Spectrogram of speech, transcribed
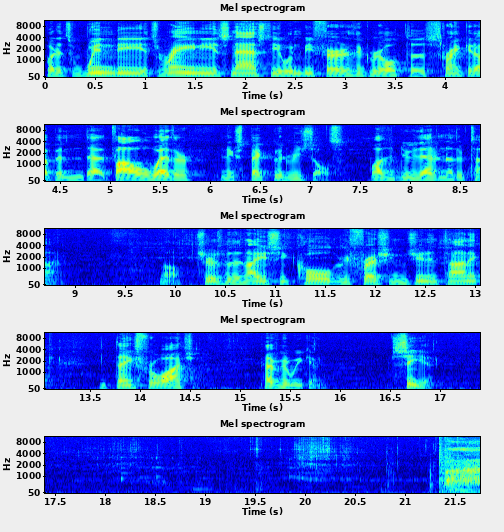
but it's windy, it's rainy, it's nasty. It wouldn't be fair to the grill to crank it up in that foul weather and expect good results. We'll have to do that another time. Well, cheers with an icy, cold, refreshing gin and tonic, and thanks for watching. Have a good weekend. See ya. Ah.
